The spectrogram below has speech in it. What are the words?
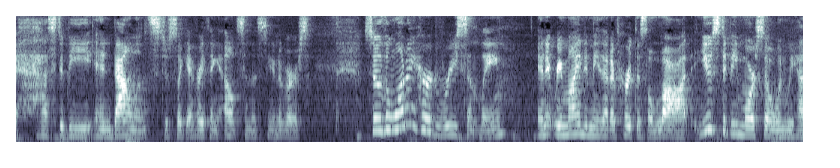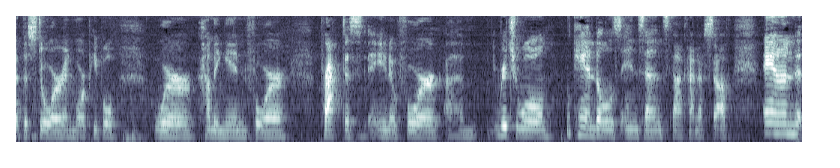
has to be in balance, just like everything else in this universe. So the one I heard recently, and it reminded me that I've heard this a lot. It used to be more so when we had the store and more people were coming in for practice, you know, for um, ritual, candles, incense, that kind of stuff. And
